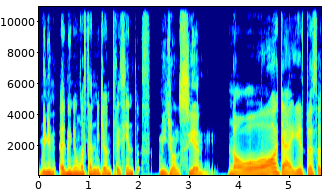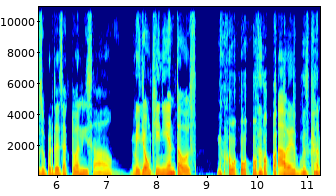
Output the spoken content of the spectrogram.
mínimo. ¿El mínimo está en millón trescientos? Millón cien. No, Jair, tú estás súper desactualizado. Millón quinientos. No. A ver, busca.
